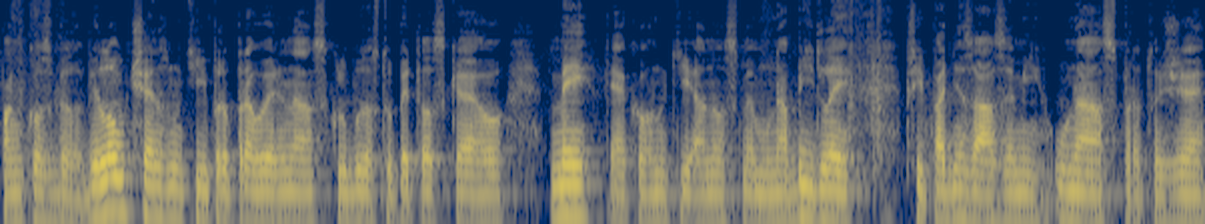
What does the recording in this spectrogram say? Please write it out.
Pan Kos byl vyloučen z hnutí pro Prahu 11 klubu zastupitelského. My jako hnutí ANO jsme mu nabídli případně zázemí u nás, protože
